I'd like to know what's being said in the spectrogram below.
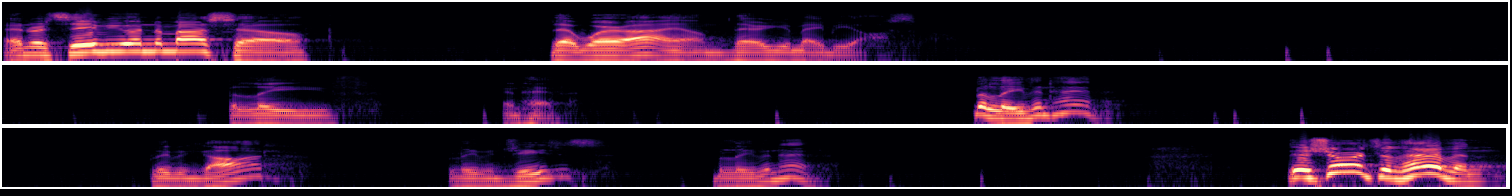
and receive you unto myself, that where I am, there you may be also. Believe in heaven. Believe in heaven. Believe in God. Believe in Jesus believe in heaven. The assurance of heaven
